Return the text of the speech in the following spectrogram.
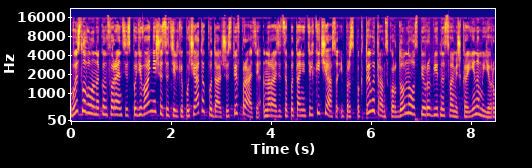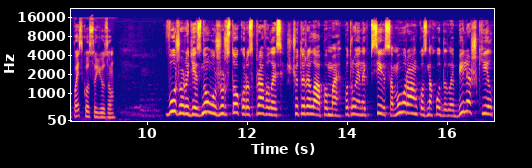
Висловили на конференції сподівання, що це тільки початок подальшої співпраці. Наразі це питання тільки часу і перспективи транскордонного співробітництва між країнами Європейського союзу. В Ужгороді знову жорстоко розправились з чотирилапами. Потроєних псів самого ранку знаходили біля шкіл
